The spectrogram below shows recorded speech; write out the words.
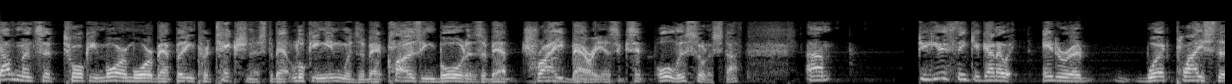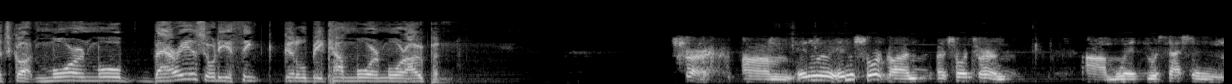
governments are talking more and more about being protectionist, about looking inwards, about closing borders, about trade barriers, except all this sort of stuff. Um, do you think you're going to enter a workplace that's got more and more barriers, or do you think it'll become more and more open? Sure. Um, in the in the short run, or short term, um, with recession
